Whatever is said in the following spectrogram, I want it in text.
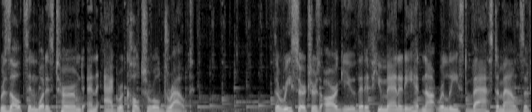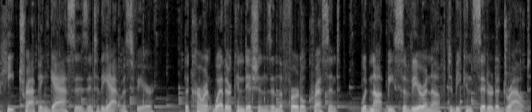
results in what is termed an agricultural drought. The researchers argue that if humanity had not released vast amounts of heat-trapping gases into the atmosphere, the current weather conditions in the Fertile Crescent would not be severe enough to be considered a drought.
